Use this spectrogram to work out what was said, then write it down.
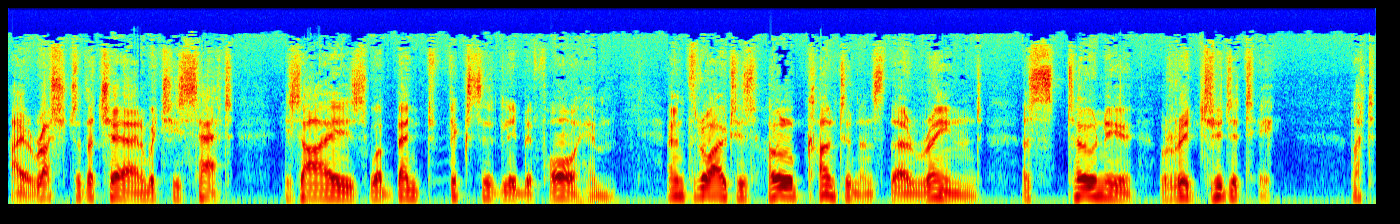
I rushed to the chair in which he sat. His eyes were bent fixedly before him, and throughout his whole countenance there reigned a stony rigidity. But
